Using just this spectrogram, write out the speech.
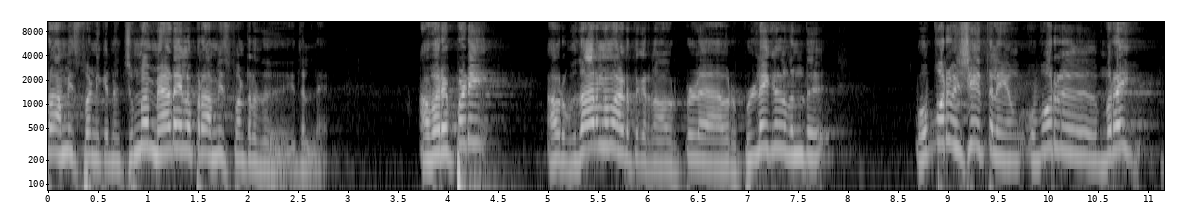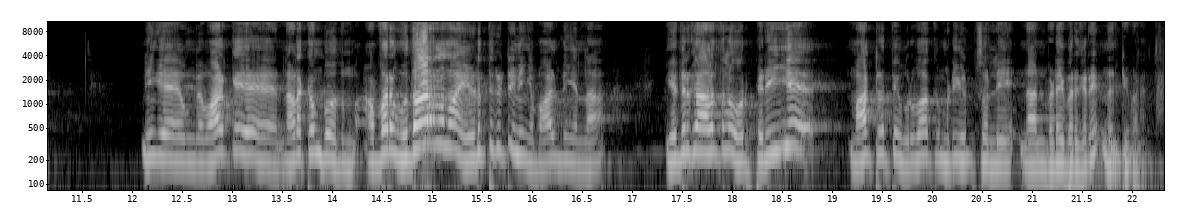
ப்ராமிஸ் பண்ணிக்கணும். சும்மா மேடையில் ப்ராமிஸ் பண்ணுறது இதில்லை அவர் எப்படி அவர் உதாரணமாக எடுத்துக்கிறோம் அவர் பிள்ளை அவர் பிள்ளைகள் வந்து ஒவ்வொரு விஷயத்திலையும் ஒவ்வொரு முறை நீங்கள் உங்கள் வாழ்க்கையை நடக்கும் போதும் அவரை உதாரணமாக எடுத்துக்கிட்டு நீங்கள் வாழ்ந்தீங்கன்னா எதிர்காலத்தில் ஒரு பெரிய மாற்றத்தை உருவாக்க முடியும்னு சொல்லி நான் விடைபெறுகிறேன். நன்றி வணக்கம்.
